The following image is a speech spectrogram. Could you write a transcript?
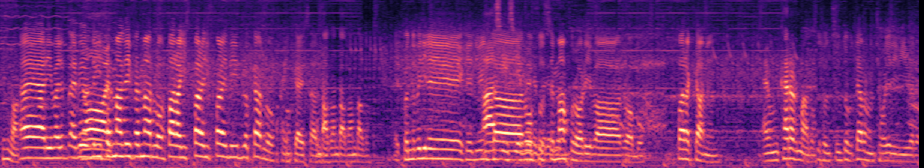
Che fa? Eh, arriva. Eh, devi No, è- fermarlo, devi fermarlo. Sparagli, sparagli, sparagli, devi bloccarlo. Ok, Ok, salve. Andato, andato, andato. E quando vedi le- che diventa Ah, sì, sì, rosso il semaforo, arriva il robo. Spara il camion. È un carro armato. Io sono seduto per terra, non c'ho voglia di vivere.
